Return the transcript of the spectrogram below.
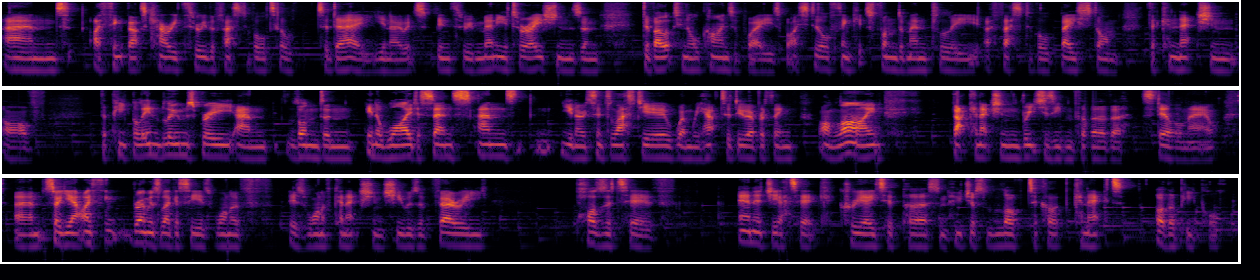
And I think that's carried through the festival till today. You know, it's been through many iterations and developed in all kinds of ways, but I still think it's fundamentally a festival based on the connection of the people in Bloomsbury and London in a wider sense. And, you know, since last year when we had to do everything online, that connection reaches even further still now. Um, so, yeah, I think Roma's legacy is one of is one of connection. She was a very positive, energetic, creative person who just loved to connect other people.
